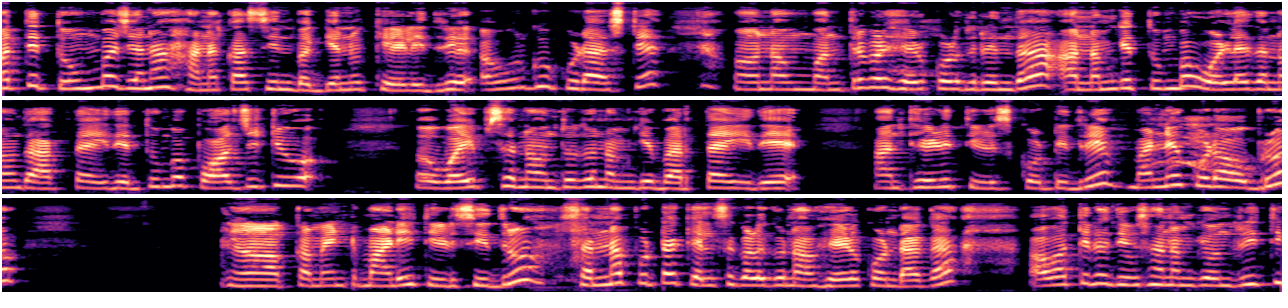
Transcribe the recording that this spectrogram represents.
ಮತ್ತು ತುಂಬ ಜನ ಹಣಕಾಸಿನ ಬಗ್ಗೆನೂ ಕೇಳಿದ್ರಿ. ಅವ್ರಿಗೂ ಕೂಡ ಅಷ್ಟೇ ನಾವು ಮಂತ್ರಗಳು ಹೇಳ್ಕೊಳ್ಳೋದ್ರಿಂದ ನಮಗೆ ತುಂಬ ಒಳ್ಳೇದನ್ನೋದು ಆಗ್ತಾ ಇದೆ. ತುಂಬ ಪಾಸಿಟಿವ್ ವೈಬ್ಸ್ ಅನ್ನೋವಂಥದ್ದು ನಮಗೆ ಬರ್ತಾ ಇದೆ ಅಂಥೇಳಿ ತಿಳಿಸ್ಕೊಟ್ಟಿದ್ರಿ. ಮೊನ್ನೆ ಕೂಡ ಒಬ್ಬರು ಕಮೆಂಟ್ ಮಾಡಿ ತಿಳಿಸಿದ್ರು. ಸಣ್ಣ ಪುಟ್ಟ ಕೆಲಸಗಳಿಗೂ ನಾವು ಹೇಳಿಕೊಂಡಾಗ ಅವತ್ತಿನ ದಿವಸ ನಮಗೆ ಒಂದು ರೀತಿ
